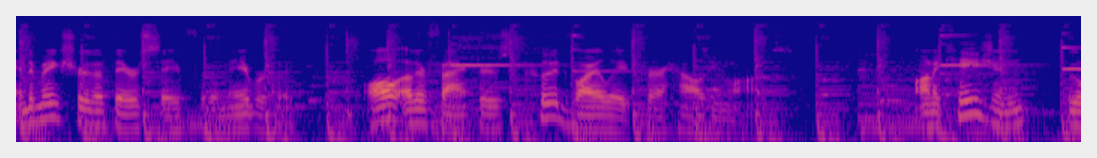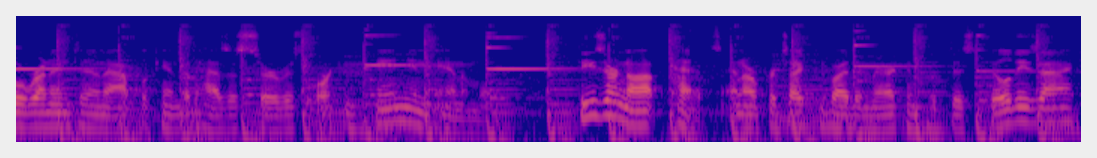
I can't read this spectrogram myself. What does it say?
and to make sure that they are safe for the neighborhood. All other factors could violate fair housing laws. On occasion, we will run into an applicant that has a service or companion animal. These are not pets and are protected by the Americans with Disabilities Act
